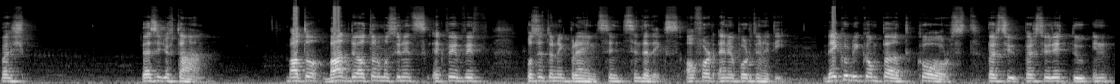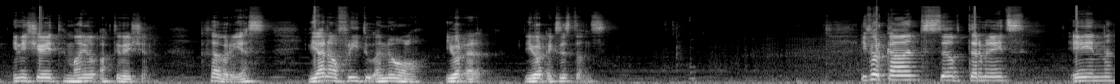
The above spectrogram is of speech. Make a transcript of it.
pas- passage of time. But, the- but the autonomous units equipped with positronic brain syn- synthetics offered an opportunity. They could be compelled, coerced, persu- persuaded to in- initiate manual activation. Clever, yes? We are now free to annul your, uh, your existence. If your kind self terminates in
